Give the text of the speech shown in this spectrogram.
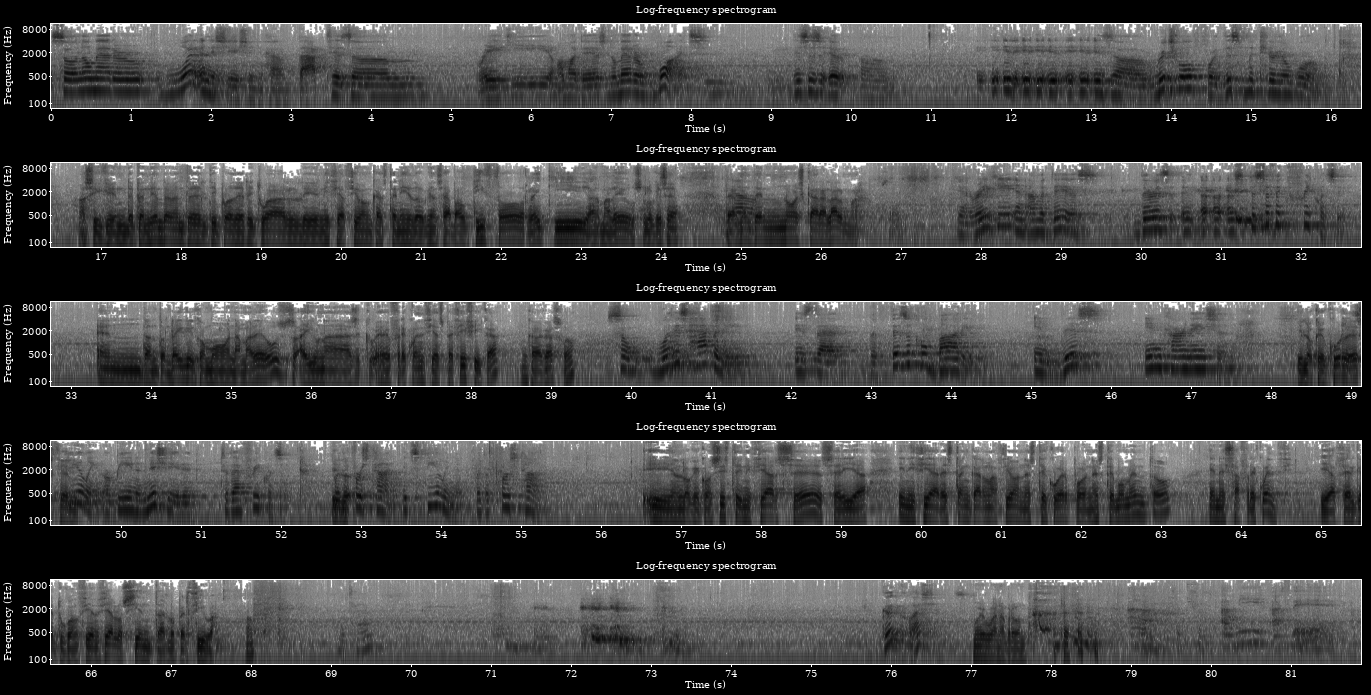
So no matter what initiation you have, baptism, Reiki, Amadeus, no matter what, this is a, um, it, it, it, it, it is a ritual for this material world. Así que independientemente del tipo de ritual de iniciación que has tenido, bien sea bautizo, reiki, amadeus o lo que sea, realmente no es cara al alma. In Reiki and Amadeus, there is a, a, a specific frequency. En tanto en Reiki como en Amadeus hay una eh, frecuencia específica en cada caso. So what is happening is that the physical body in this incarnation Y lo que ocurre es is que el, feeling or being initiated to that frequency for the first time. It's feeling it for the first time. Y en lo que consiste iniciarse sería iniciar esta encarnación, este cuerpo en este momento en esa frecuencia y hacer que tu conciencia lo sienta, lo perciba. Good question. Muy buena pregunta. A mí hace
